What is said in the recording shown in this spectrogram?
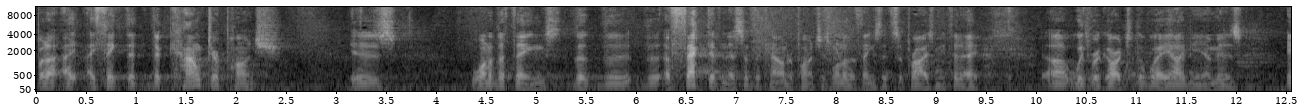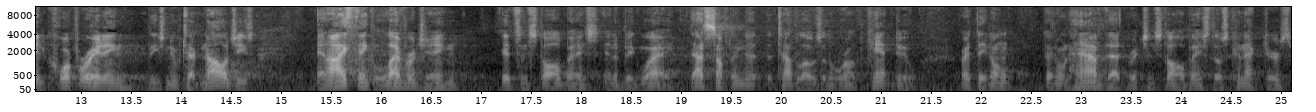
But I, I think that the counterpunch is one of the things, the, the, the effectiveness of the counterpunch is one of the things that surprised me today uh, with regard to the way IBM is incorporating these new technologies and I think leveraging its install base in a big way. That's something that the Tableaus of the world can't do right? They don't, they don't have that rich install base, those connectors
